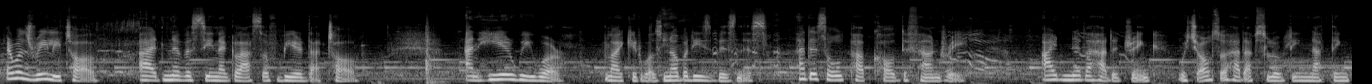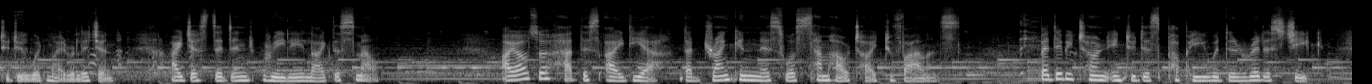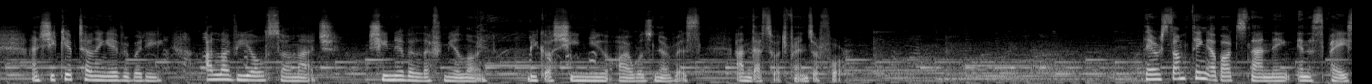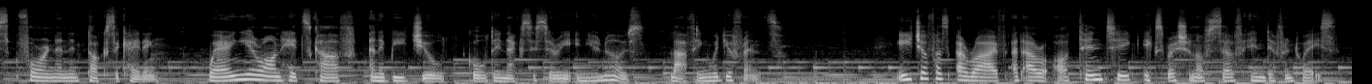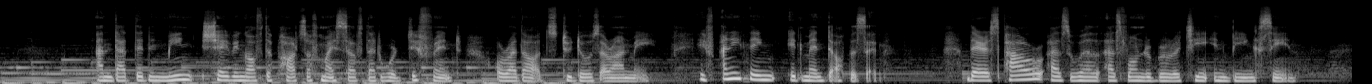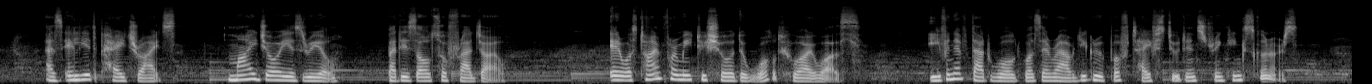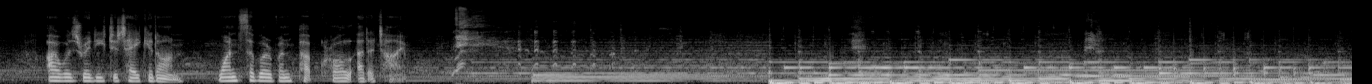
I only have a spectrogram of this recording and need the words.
It was really tall. I had never seen a glass of beer that tall. And here we were, like it was nobody's business, at this old pub called The Foundry. I'd never had a drink, which also had absolutely nothing to do with my religion. I just didn't really like the smell. I also had this idea that drunkenness was somehow tied to violence. But Debbie turned into this puppy with the reddest cheek, and she kept telling everybody, I love you all so much. She never left me alone because she knew I was nervous, and that's what friends are for. There's something about standing in a space foreign and intoxicating, wearing your own headscarf and a bejeweled golden accessory in your nose, laughing with your friends. Each of us arrived at our authentic expression of self in different ways. And that didn't mean shaving off the parts of myself that were different or at odds to those around me. If anything, it meant the opposite. There is power as well as vulnerability in being seen. As Elliot Page writes, My joy is real, but is also fragile. It was time for me to show the world who I was even if that world was a rowdy group of TAFE students drinking schooners. I was ready to take it on, one suburban pub crawl at a time.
